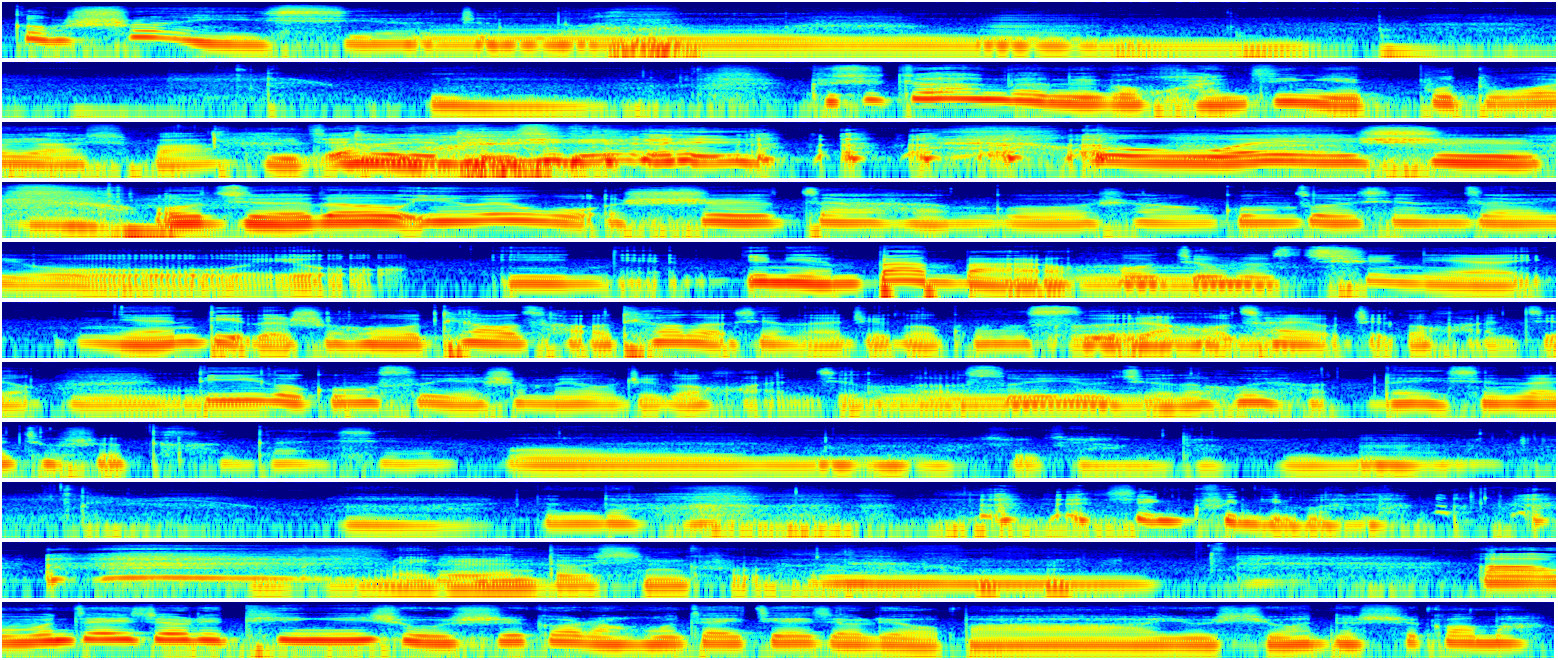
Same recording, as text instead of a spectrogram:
更顺一些，真的。嗯嗯嗯。可是这样的那个环境也不多呀，是吧？你这样对的环境，对对，我我也是，我觉得，因为我是在韩国上工作，现在有有一年一年半吧，然后就是去年年底的时候跳槽跳到现在这个公司，嗯然后才有这个环境。嗯第一个公司也是没有这个环境的，所以就觉得会很累。现在就是很感谢，哦，嗯是这样的，嗯嗯，啊，真的 辛苦你们了。每个人都辛苦。嗯，啊，我们在这里听一首诗歌，然后再接着聊吧。有喜欢的诗歌吗？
